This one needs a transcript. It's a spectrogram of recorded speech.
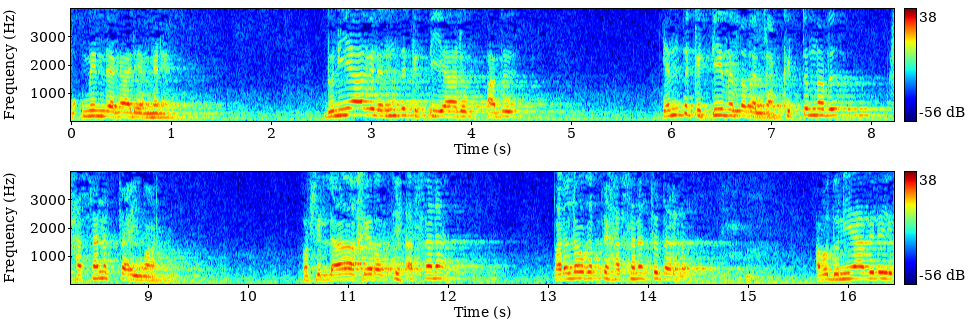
മുഗ്മിന്റെ കാര്യം അങ്ങനെ. ദുനിയാവിൽ എന്ത് കിട്ടിയാലും അത് എന്ത് കിട്ടിയെന്നുള്ളതല്ല കിട്ടുന്നത് ഹസനത്തായി മാറണം. വഫില്ലാഹിറത്തി ഹസന. പരലോകത്ത് ഹസനത്ത് തരണം. അപ്പൊ ദുനിയാവിൽ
